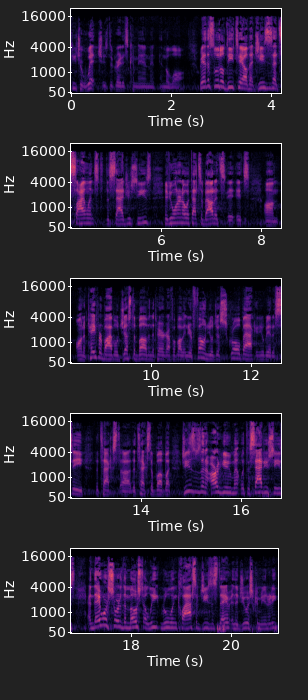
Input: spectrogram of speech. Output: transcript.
Teacher, which is the greatest commandment in the law? We had this little detail that Jesus had silenced the Sadducees. If you want to know what that's about, it's, it's um, on a paper Bible just above in the paragraph above. In your phone, you'll just scroll back and you'll be able to see the text, uh, the text above. But Jesus was in an argument with the Sadducees, and they were sort of the most elite ruling class of Jesus' day in the Jewish community.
